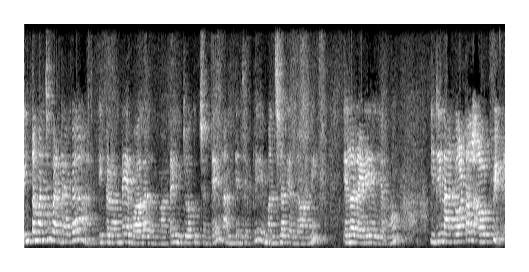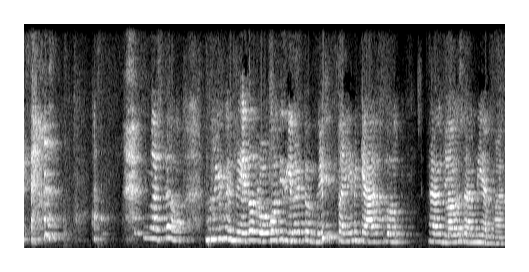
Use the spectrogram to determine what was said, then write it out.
ఇంత మంచి పడ్డాక ఇక్కడ ఉండే బాగాలన్నమాట ఇంట్లో కూర్చుంటే అందుకని చెప్పి మంచిలోకి వెళ్దామని ఇలా రెడీ అయ్యాము. ఇది నా టోటల్ అవుట్ఫిట్. మొత్తం మునిగిపోయింది. ఏదో రోబో తిరిగినట్టు ఉంది పైన క్యాప్ గ్లౌస్ అన్నీ అన్నమాట.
